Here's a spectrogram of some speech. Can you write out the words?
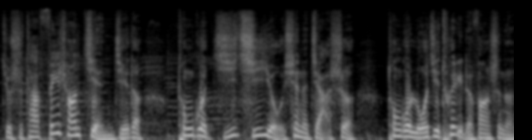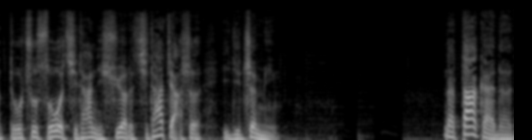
就是它非常简洁的通过极其有限的假设，通过逻辑推理的方式呢，得出所有其他你需要的其他假设以及证明。那大概呢，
